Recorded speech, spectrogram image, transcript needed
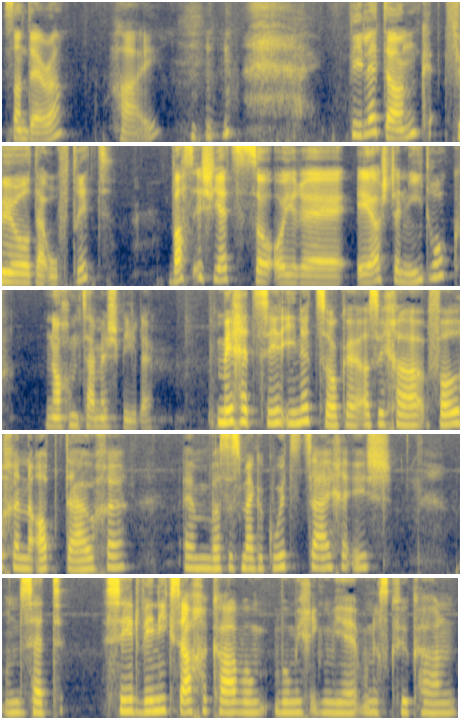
Sandera, hi. Vielen Dank für den Auftritt. Was ist jetzt so euer erster Eindruck nach dem Zusammenspielen? Mich hat es sehr reingezogen. Also ich konnte voll abtauchen, ähm, was ein mega gutes Zeichen ist. Und es hat sehr wenig Sachen gehabt, wo, wo mich irgendwie, wo ich das Gefühl hatte,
